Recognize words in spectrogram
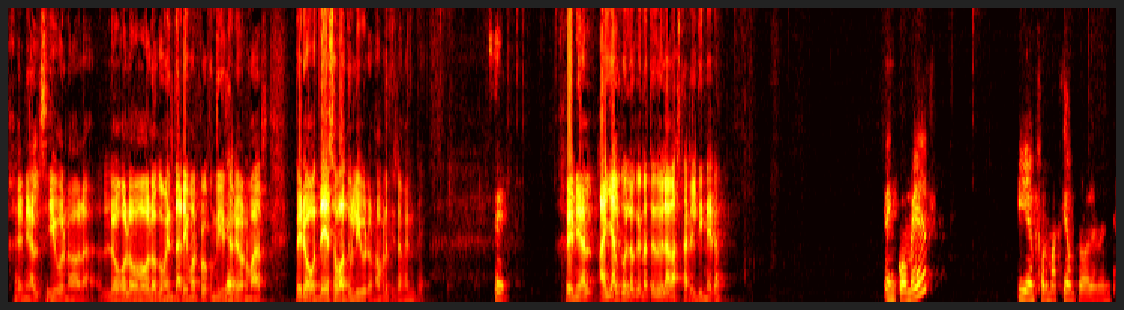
Genial, sí, bueno, ahora luego lo, comentaremos, profundizaremos más, pero de eso va tu libro, ¿no? Precisamente. Sí. Genial. ¿Hay algo en lo que no te duele gastar el dinero? En comer y en formación, probablemente.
